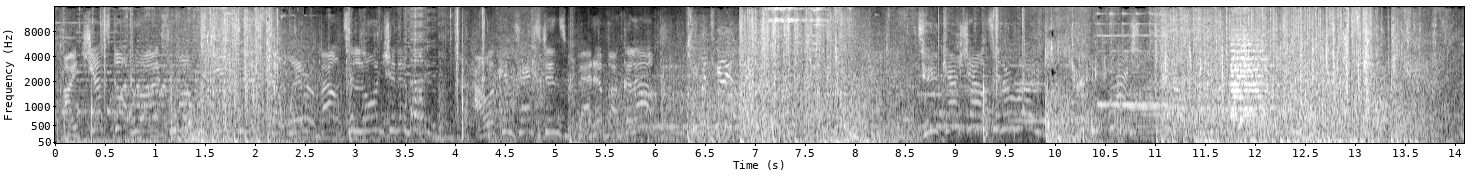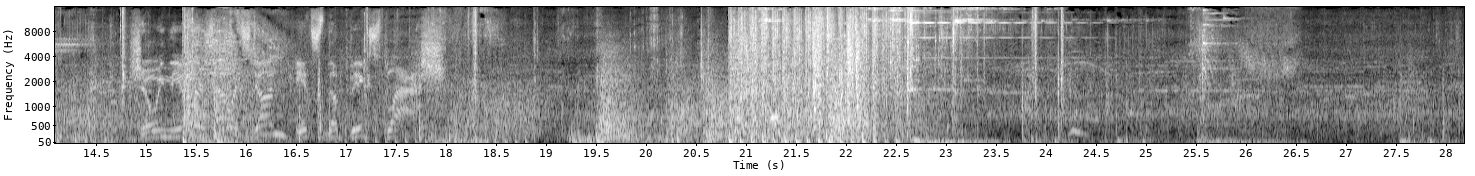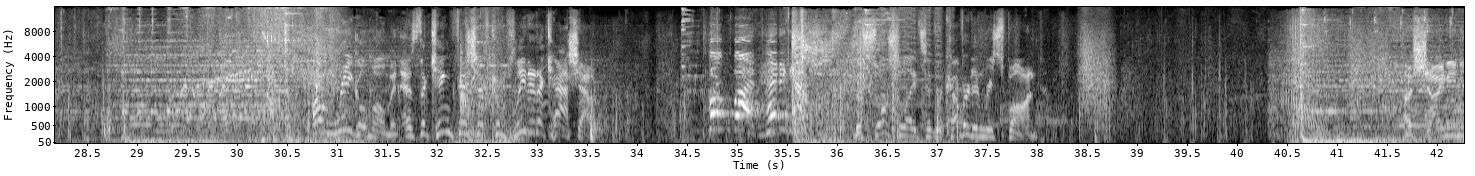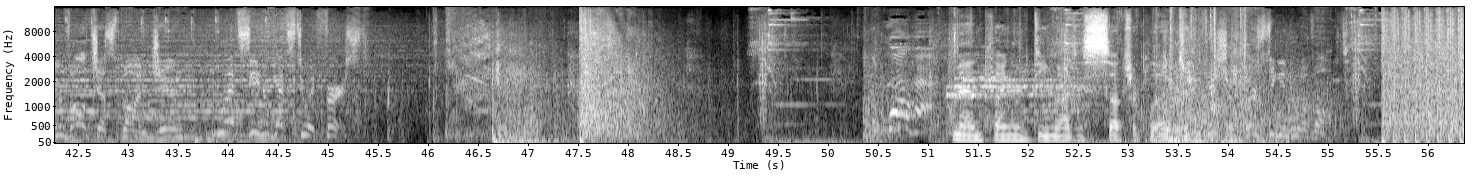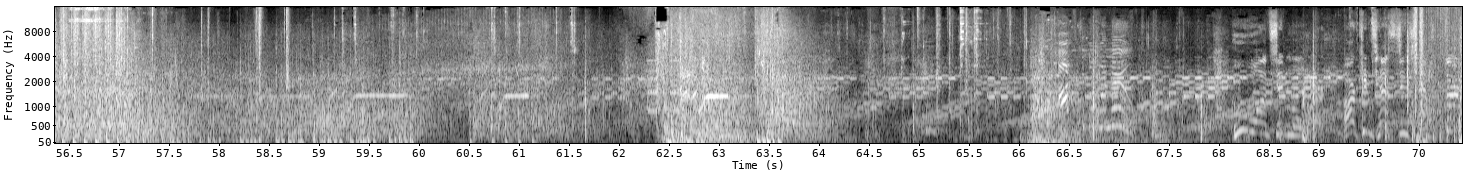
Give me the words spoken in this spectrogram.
I just as the Kingfish have completed a cash out. Vault 5 heading out. The socialites have recovered and respawned. A shiny new vault just spawned, June. Let's see who gets to it first. Man, playing with DMAT is such a pleasure. More? Our contestants have 30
